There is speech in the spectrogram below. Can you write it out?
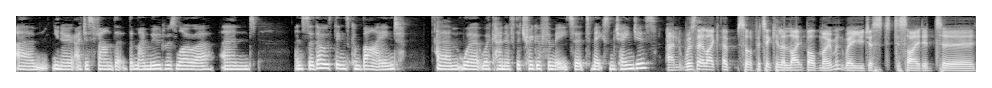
Um, you know i just found that, that my mood was lower. And and so those things combined um, were were kind of the trigger for me to to make some changes. And was there like a sort of particular light bulb moment where you just decided to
